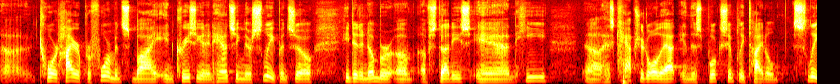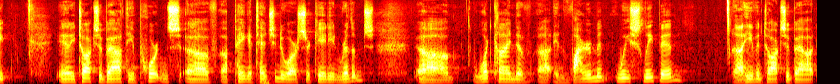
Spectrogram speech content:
uh, toward higher performance by increasing and enhancing their sleep. And so he did a number of, of studies and he uh, has captured all that in this book simply titled Sleep. And he talks about the importance of uh, paying attention to our circadian rhythms, uh, what kind of uh, environment we sleep in. Uh, he even talks about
